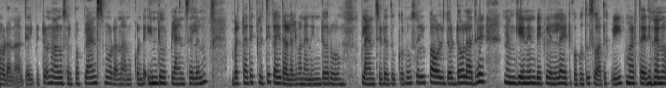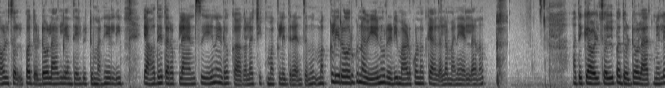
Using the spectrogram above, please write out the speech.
ನೋಡೋಣ ಅಂತ ಹೇಳ್ಬಿಟ್ಟು ನಾನು ಸ್ವಲ್ಪ ಪ್ಲ್ಯಾಂಟ್ಸ್ ನೋಡೋಣ ಅಂದ್ಕೊಂಡೆ ಇಂಡೋರ್ ಪ್ಲ್ಯಾಂಟ್ಸ್ ಎಲ್ಲನೂ. ಬಟ್ ಅದೇ ಕೃತಿಕ ಇದ್ದಾಳಲ್ವ, ನಾನು ಇಂಡೋರು ಪ್ಲ್ಯಾಂಟ್ಸ್ ಇಡೋದಕ್ಕೂ ಸ್ವಲ್ಪ ಅವಳು ದೊಡ್ಡವಳಾದರೆ ನಮ್ಗೆ ಏನೇನು ಬೇಕು ಎಲ್ಲ ಇಟ್ಕೋಬೋದು. ಸೊ ಅದಕ್ಕೆ ವೆಯ್ಟ್ ಮಾಡ್ತಾ ಇದ್ದೀನಿ ನಾನು, ಅವಳು ಸ್ವಲ್ಪ ದೊಡ್ಡವಳಾಗಲಿ ಅಂತ ಹೇಳ್ಬಿಟ್ಟು ಮನೆಯಲ್ಲಿ ಯಾವುದೇ ಥರ ಪ್ಲ್ಯಾಂಟ್ಸ್ ಏನು ಇಡೋಕ್ಕಾಗಲ್ಲ ಚಿಕ್ಕ ಮಕ್ಕಳಿದ್ರೆ ಅಂತಲೂ ಮಕ್ಕಳಿರೋವರೆಗೂ ನಾವು ಏನೂ ರೆಡಿ ಮಾಡ್ಕೊಳೋಕ್ಕೆ ಆಗಲ್ಲ ಮನೆಯೆಲ್ಲನೂ. ಅದಕ್ಕೆ ಅವಳು ಸ್ವಲ್ಪ ದೊಡ್ಡವಳಾದಮೇಲೆ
